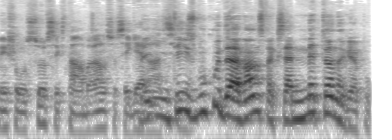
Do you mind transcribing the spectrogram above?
Mais chose sûre, c'est que c'est en branle, ça c'est garanti. tease beaucoup d'avance, fait que ça m'étonnerait pas.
